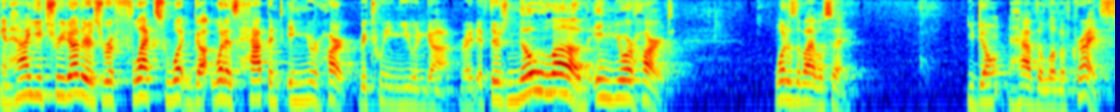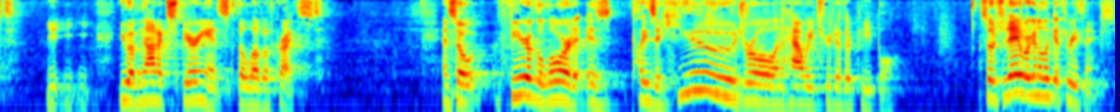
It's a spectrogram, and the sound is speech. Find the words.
And how you treat others reflects what, God, what has happened in your heart between you and God, right? If there's no love in your heart, what does the Bible say? You don't have the love of Christ. You, you, you have not experienced the love of Christ. And so, fear of the Lord is, plays a huge role in how we treat other people. So, today we're going to look at three things.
